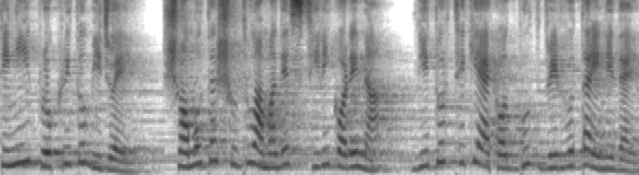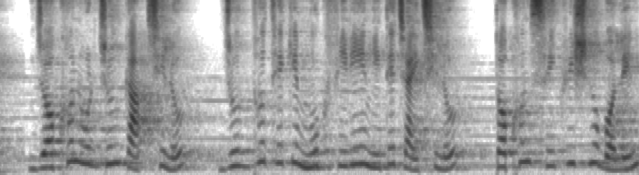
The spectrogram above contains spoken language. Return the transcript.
তিনিই প্রকৃত বিজয়ী। সমতা শুধু আমাদের স্থিরই করে না, ভিতর থেকে এক অদ্ভুত দৃঢ়তা এনে দেয়। যখন অর্জুন কাঁপছিল যুদ্ধ থেকে মুখ ফিরিয়ে নিতে চাইছিল, তখন শ্রীকৃষ্ণ বলেন,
